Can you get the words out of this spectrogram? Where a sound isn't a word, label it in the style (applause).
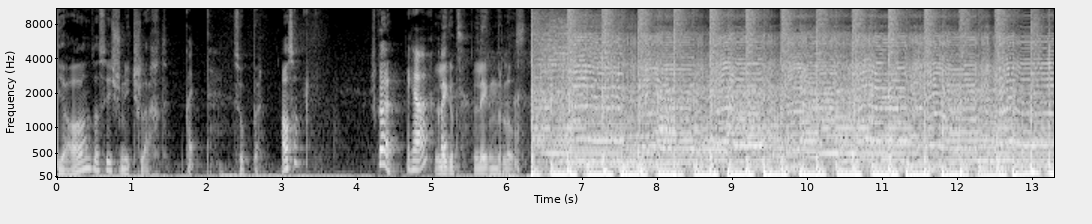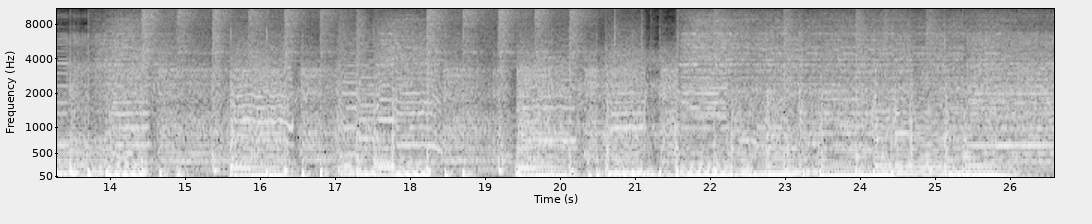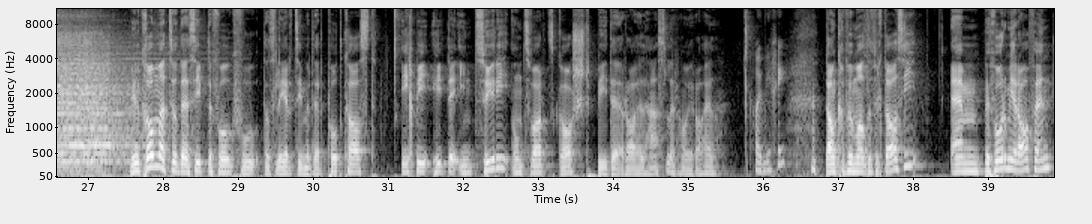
Ja, das ist nicht schlecht. Gut. Super. Also, ist gut. Ja, Legen, legen wir los. Willkommen zu der siebten Folge von Das Lehrzimmer der Podcast. Ich bin heute in Zürich und zwar zu Gast bei der Rahel Hässler. Hoi Rahel. Hoi Michi. Danke vielmals, dass ich da sein ähm, Bevor wir anfangen,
